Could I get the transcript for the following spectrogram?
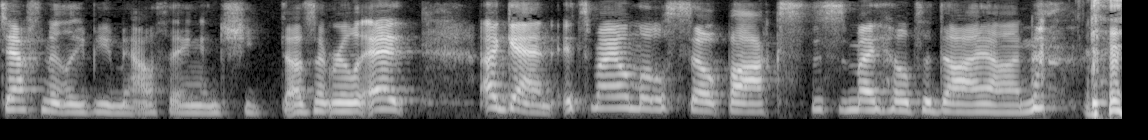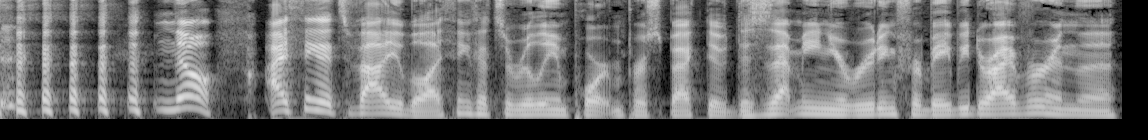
definitely be mouthing, and she doesn't really. It, again, it's my own little soapbox. This is my hill to die on. no, I think that's valuable. I think that's a really important perspective. Does that mean you're rooting for Baby Driver in the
